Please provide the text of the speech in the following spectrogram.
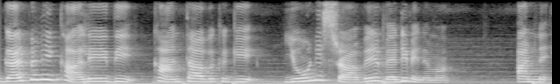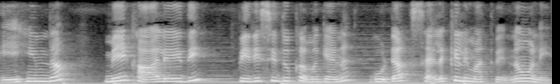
ගර්භණී කාලයේදී කාන්තාවකගේ යෝනි ශ්‍රාවය වැඩි වෙනවා. අන්න ඒ හින්දා මේ කාලයේදී පිරිසිදුකම ගැන ගොඩක් සැලකිලිමත් වෙන්න ඕනේ.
